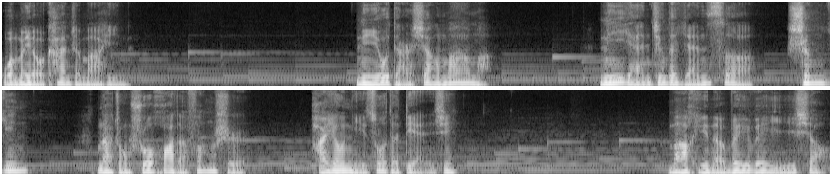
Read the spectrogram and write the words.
我没有看着玛伊你有点像妈妈。你眼睛的颜色、声音，那种说话的方式，还有你做的点心。玛伊娜微微一笑。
